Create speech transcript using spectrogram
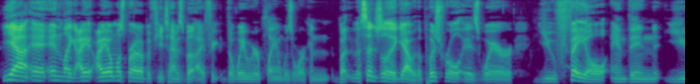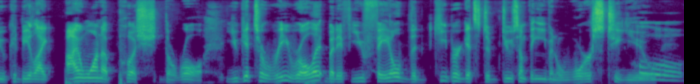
Yeah, and, and like I, I almost brought it up a few times, but I fig- the way we were playing was working. But essentially, like, yeah, the push roll is where you fail, and then you could be like, I want to push the roll. You get to re-roll it, but if you fail, the keeper gets to do something even worse to you Ooh.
